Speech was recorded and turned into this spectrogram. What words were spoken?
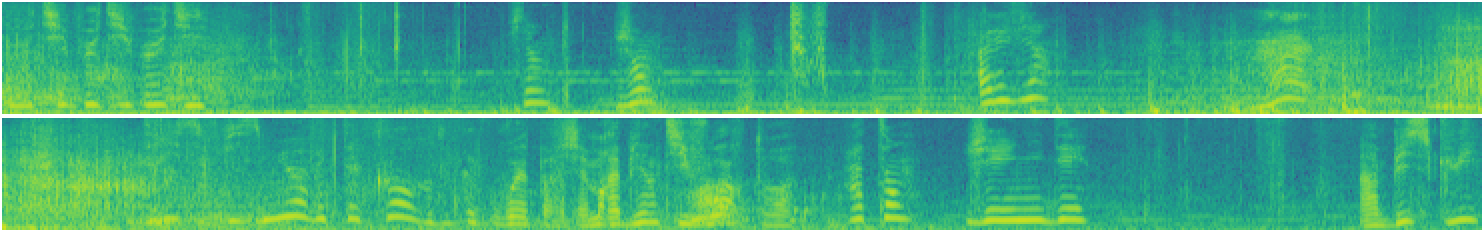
Petit, petit, petit. Viens, Jean. Allez, viens. Driss, vise mieux avec ta corde. Ouais, bah j'aimerais bien t'y voir, toi. Attends, j'ai une idée. Un biscuit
